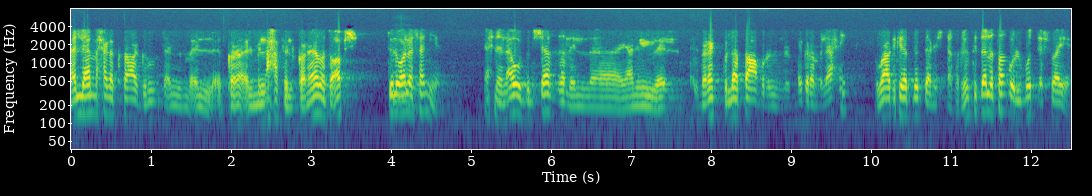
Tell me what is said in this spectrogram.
قال لي أهم حاجة قطاع الجنوب الملاحة في القناة ما تقفش. قلت له ولا ثانية. إحنا الأول بنشغل يعني المراكب كلها بتعبر المجرى الملاحي وبعد كده بنبدأ نشتغل. يمكن ده اللي طول المدة شوية.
